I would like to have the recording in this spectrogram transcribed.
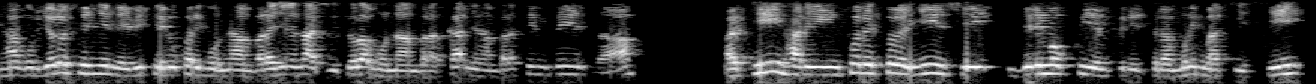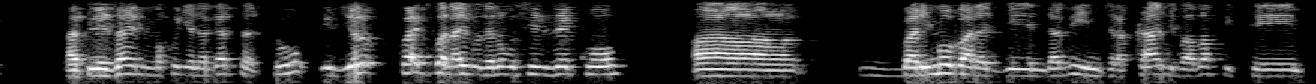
ntabwo byoroshye nyine bitewe n'uko ari mu ntambara nyine nta kintu cyoroha mu ntambara kandi intambara si nziza. Ati hari insoresore nyinshi zirimo kwiyemfiritira muri masisi ati rezayini makumyabiri na gatatu ibyo twari twanabivuze n'ubushize ko barimo baragenda binjira kandi baba bafite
